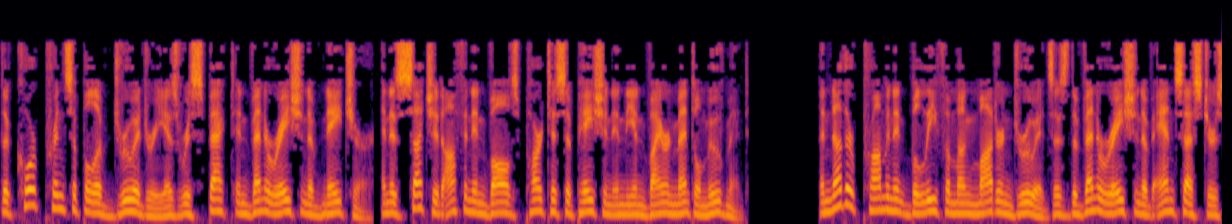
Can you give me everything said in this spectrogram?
The core principle of Druidry is respect and veneration of nature, and as such it often involves participation in the environmental movement. Another prominent belief among modern Druids is the veneration of ancestors,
